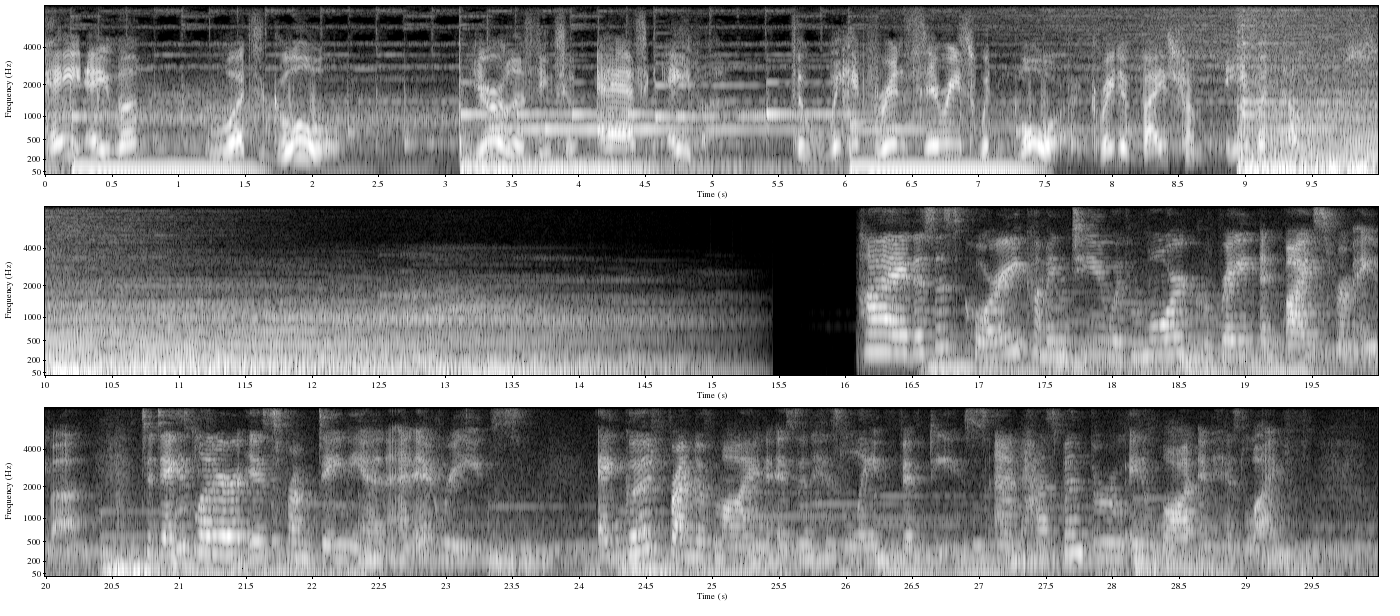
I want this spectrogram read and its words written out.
Hey Ava, what's cool? You're listening to Ask Ava, the Wicked Friend series with more great advice from Ava Knows. Hi, this is Corey coming to you with more great advice from Ava. Today's letter is from Damien and it reads A good friend of mine is in his late 50s and has been through a lot in his life.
